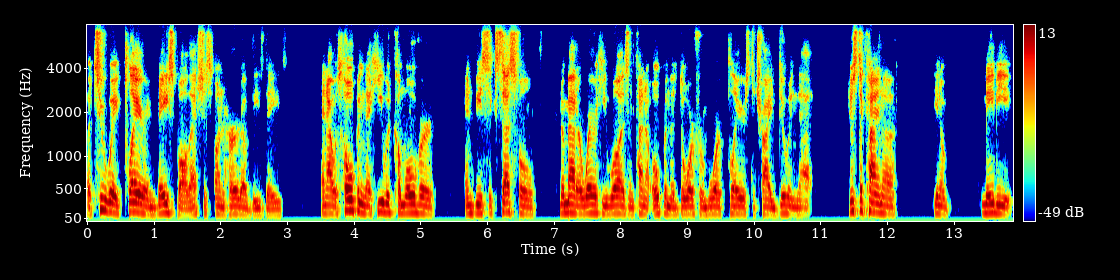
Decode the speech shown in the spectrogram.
a two way player in baseball. That's just unheard of these days. And I was hoping that he would come over and be successful no matter where he was and kind of open the door for more players to try doing that just to kind of, you know, maybe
